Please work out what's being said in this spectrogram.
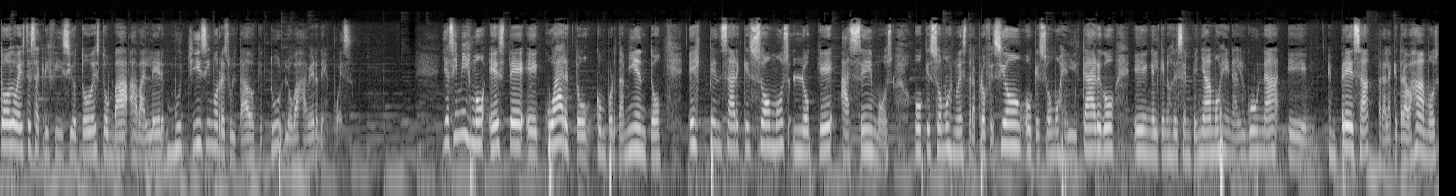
Todo este sacrificio, todo esto va a valer muchísimo resultado que tú lo vas a ver después. Y asimismo, este eh, cuarto comportamiento es pensar que somos lo que hacemos o que somos nuestra profesión o que somos el cargo en el que nos desempeñamos en alguna eh, empresa para la que trabajamos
